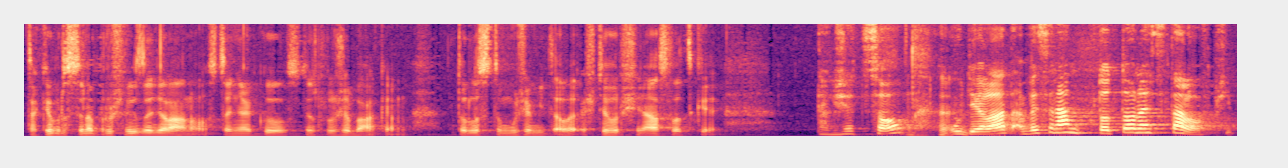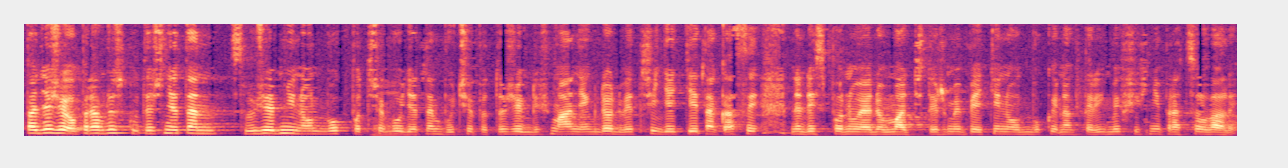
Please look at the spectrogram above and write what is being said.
tak je prostě na průšvih zaděláno, stejně jako s tím služebákem. Tohle to může mít ale ještě horší následky. Takže co udělat, aby se nám toto nestalo? V případě, že opravdu skutečně ten služební notebook potřebuje hmm. dětem půjčit, protože když má někdo dvě, tři děti, tak asi nedisponuje doma čtyřmi, pěti notebooky, na kterých by všichni pracovali.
